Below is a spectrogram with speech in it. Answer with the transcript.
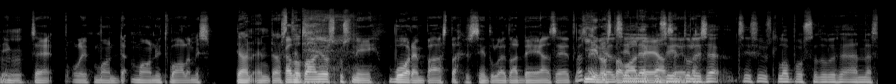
Niin Mm. se oli, mä oon, mä oon nyt valmis. Done and dusted. Katsotaan joskus niin vuoden päästä, jos siinä tulee jotain DLC, kiinnostavaa silleen, kun siinä DLC. tuli se, siis just lopussa tuli se NS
